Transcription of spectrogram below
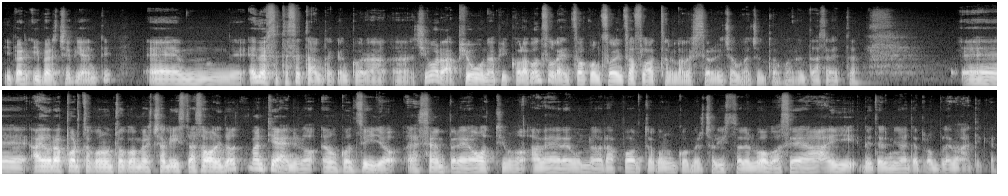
i, per, i percepienti, ehm, ed è il 770 che ancora eh, ci vorrà, più una piccola consulenza o consulenza flat nella versione diciamo da 147 eh, hai un rapporto con un tuo commercialista solido, mantienilo, è un consiglio, è sempre ottimo avere un rapporto con un commercialista del luogo se hai determinate problematiche.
